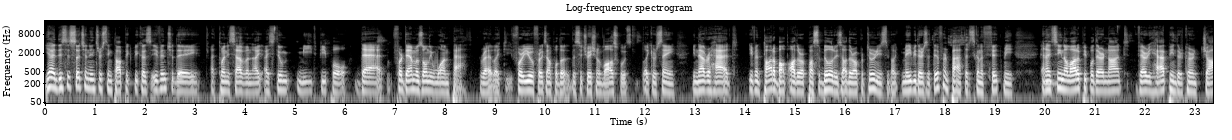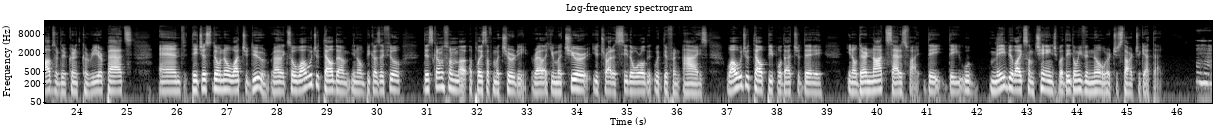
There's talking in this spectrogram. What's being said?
Yeah, this is such an interesting topic because even today at 27, I, I still meet people that for them was only one path, right? Like for you, for example, the, the situation with law school, it's like you're saying, you never had even thought about other possibilities, other opportunities. Like maybe there's a different path that's going to fit me. And I've mm-hmm. seen a lot of people that are not very happy in their current jobs or their current career paths. and they just don't know what to do, right? Like, so what would you tell them? You know, because I feel this comes from a, a place of maturity, right? Like you mature, you try to see the world with different eyes. What would you tell people that today, you know, they're not satisfied? They they would maybe like some change, but they don't even know where to start to get that. Mm-hmm.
